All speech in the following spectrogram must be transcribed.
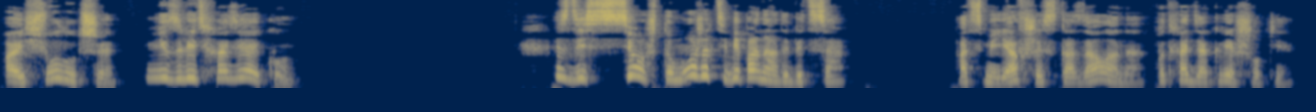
А еще лучше не злить хозяйку. «Здесь все, что может тебе понадобиться», — отсмеявшись, сказала она, подходя к вешалке.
